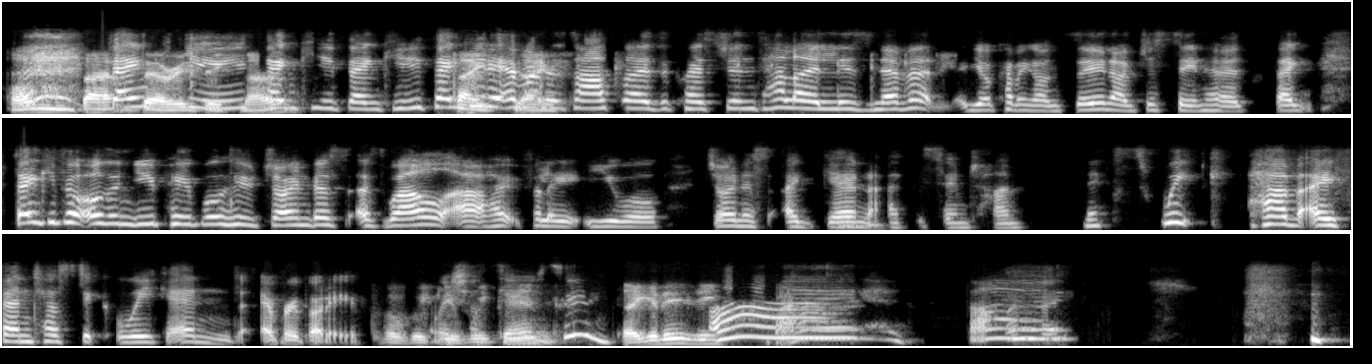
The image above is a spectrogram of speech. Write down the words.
On that thank very you, big note. thank you, thank you, thank you to everyone James. that's asked loads of questions. Hello, Liz Nevitt. You're coming on soon. I've just seen her. Thank, thank you for all the new people who've joined us as well. Uh, hopefully, you will join us again Mm-hmm. at the same time next week. Have a fantastic weekend, everybody. Have a We you weekend. soon. Take it easy. Bye. Bye.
